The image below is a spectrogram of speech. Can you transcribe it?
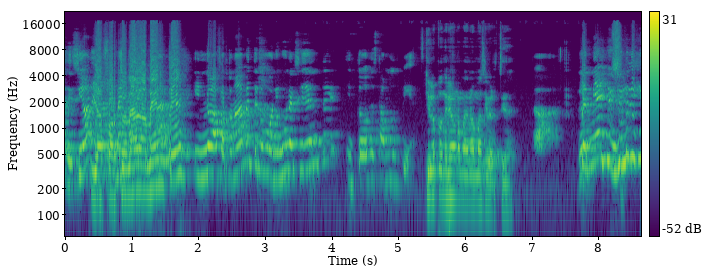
decisión. Y afortunadamente- Y no, afortunadamente no hubo ningún accidente y todos estamos bien. Yo lo pondría de una manera más divertida. Ah, la mía, yo, yo lo dije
